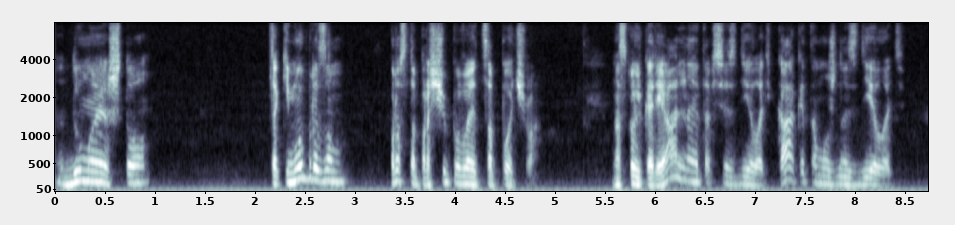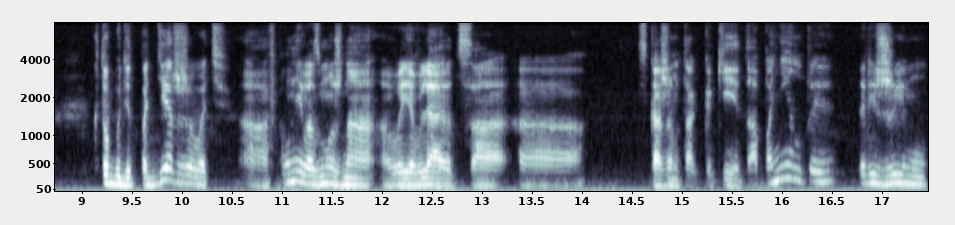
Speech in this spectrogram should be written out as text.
думаю, что таким образом просто прощупывается почва. Насколько реально это все сделать, как это можно сделать, кто будет поддерживать. А, Вполне возможно выявляются, а, скажем так, какие-то оппоненты режиму.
